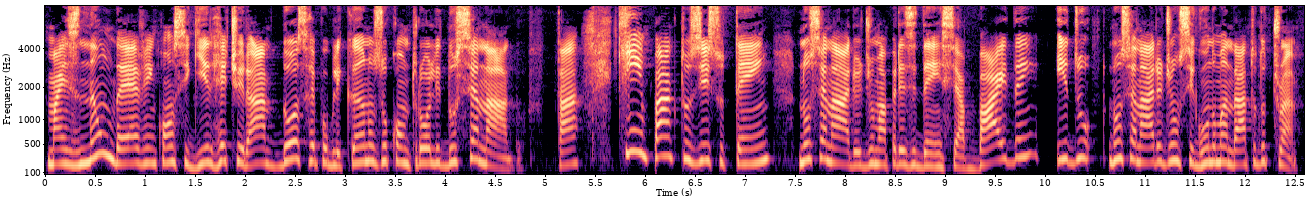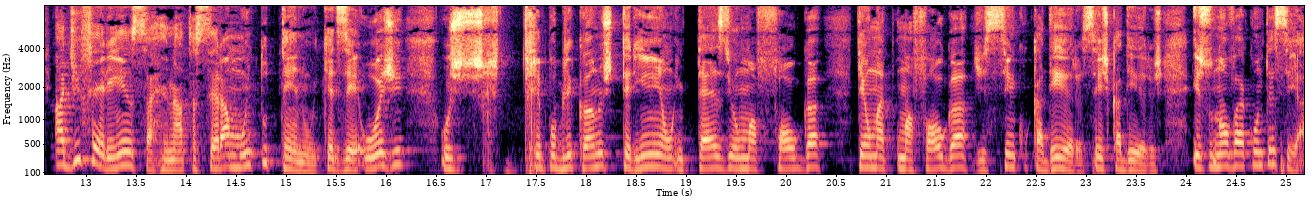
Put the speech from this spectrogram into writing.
mas não devem conseguir retirar dos republicanos o controle do Senado. Tá? Que impactos isso tem no cenário de uma presidência Biden e do, no cenário de um segundo mandato do Trump. A diferença, Renata, será muito tênue. Quer dizer, hoje os republicanos teriam, em tese, uma folga, tem uma, uma folga de cinco cadeiras, seis cadeiras. Isso não vai acontecer. A,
